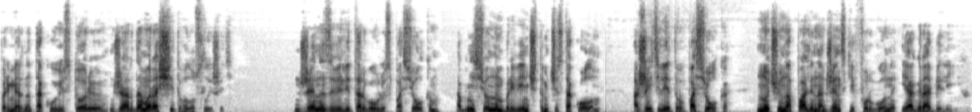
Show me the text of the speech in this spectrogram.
Примерно такую историю Джардам рассчитывал услышать. Джены завели торговлю с поселком, обнесенным бревенчатым чистоколом, а жители этого поселка ночью напали на дженские фургоны и ограбили их.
